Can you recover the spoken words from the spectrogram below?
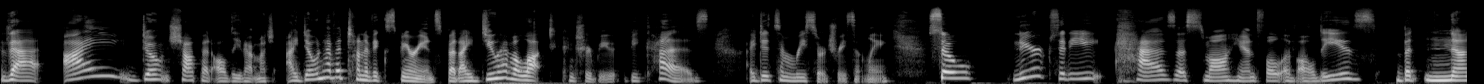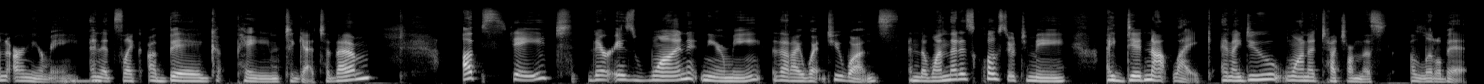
that I don't shop at Aldi that much. I don't have a ton of experience, but I do have a lot to contribute because I did some research recently. So, New York City has a small handful of Aldi's, but none are near me. Mm-hmm. And it's like a big pain to get to them. Upstate, there is one near me that I went to once, and the one that is closer to me, I did not like. And I do want to touch on this a little bit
